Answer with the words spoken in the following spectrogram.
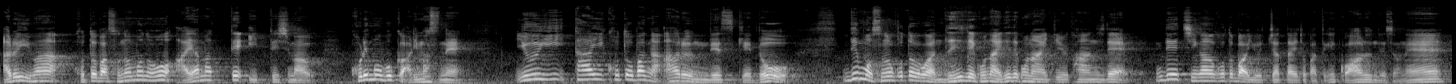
あるいは言葉そのものを誤って言ってしまう。これも僕ありますね。言いたい言葉があるんですけど、でもその言葉が出てこない出てこないっていう感じで、で違う言葉を言っちゃったりとかって結構あるんですよね。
